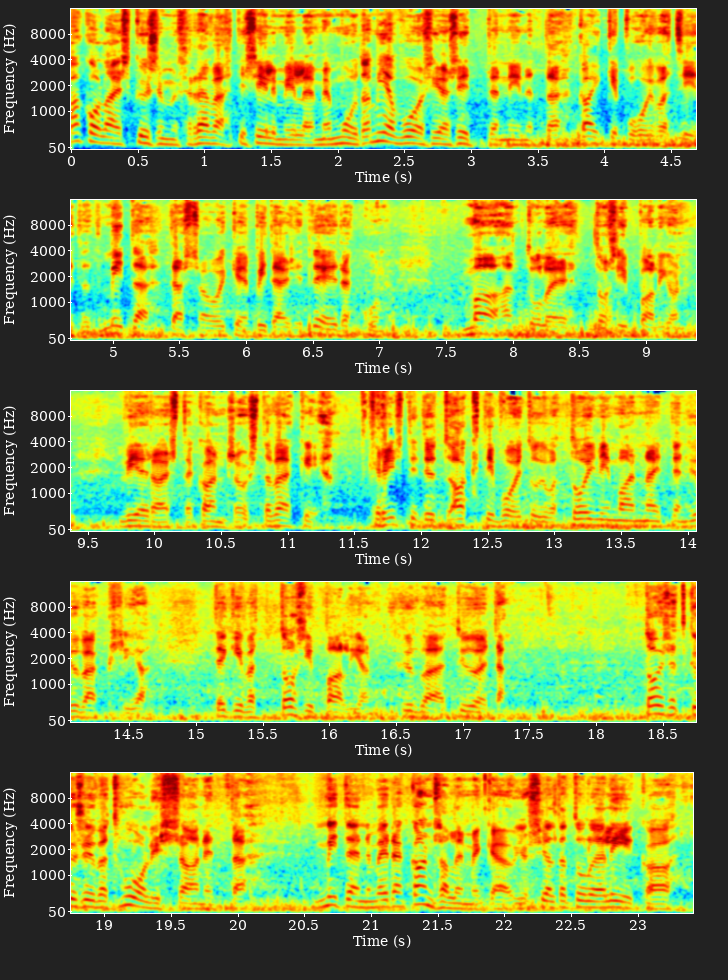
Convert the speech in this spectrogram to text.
pakolaiskysymys rävähti silmillemme muutamia vuosia sitten niin, että kaikki puhuivat siitä, että mitä tässä oikein pitäisi tehdä, kun maahan tulee tosi paljon vieraista kansoista väkeä. Kristityt aktivoituivat toimimaan näiden hyväksi ja tekivät tosi paljon hyvää työtä. Toiset kysyivät huolissaan, että miten meidän kansallemme käy, jos sieltä tulee liikaa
